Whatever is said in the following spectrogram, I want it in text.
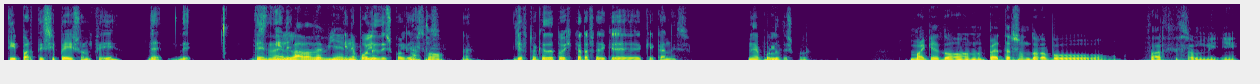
τι participation fee. Δε, δε, δεν, Στην είναι, Ελλάδα δεν βγαίνει. είναι πολύ δύσκολη η Αυτό. αίσθηση. Ναι. Γι' αυτό και δεν το έχει καταφέρει και, και κανείς. Είναι πολύ Ναι. δύσκολο. Μα και τον Πέτερσον τώρα που θα έρθει στη Θεσσαλονίκη.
